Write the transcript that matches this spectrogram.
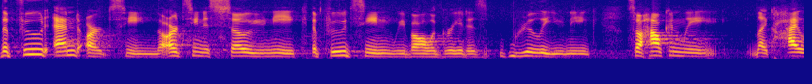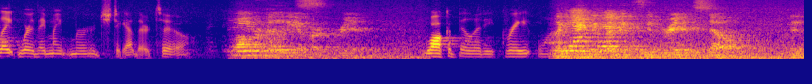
The food and art scene. The art scene is so unique. The food scene, we've all agreed, is really unique. So how can we like highlight where they might merge together too? Walkability of our grid. Walkability, great one. Like, I think the grid itself, the,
